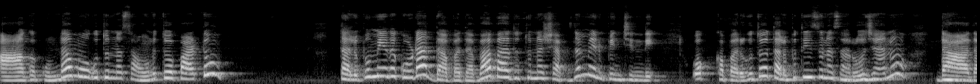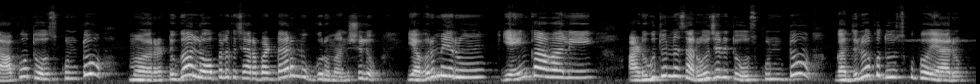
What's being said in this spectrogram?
ఆగకుండా మోగుతున్న సౌండ్తో పాటు తలుపు మీద కూడా దబదబా బాదుతున్న శబ్దం వినిపించింది. ఒక్క పరుగుతో తలుపు తీసిన సరోజాను దాదాపు తోసుకుంటూ మొరటుగా లోపలికి చెరబడ్డారు ముగ్గురు మనుషులు. ఎవరు మీరు? ఏం కావాలి? అడుగుతున్న సరోజని తోసుకుంటూ గదిలోకి దూసుకుపోయారు.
